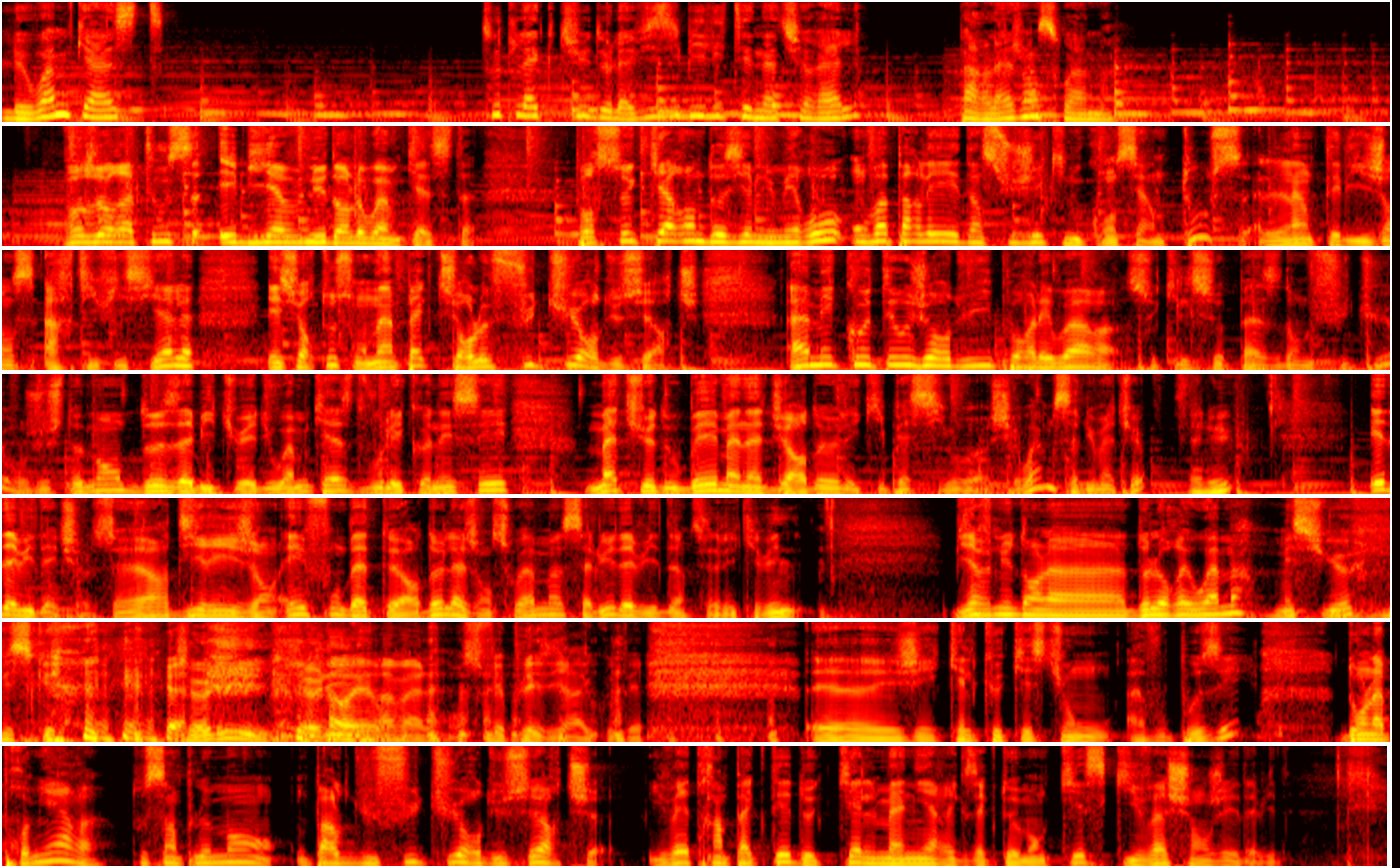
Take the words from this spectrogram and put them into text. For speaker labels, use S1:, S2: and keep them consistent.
S1: Le WAMcast. Toute l'actu de la visibilité naturelle par l'agence WAM.
S2: Bonjour à tous et bienvenue dans le WAMcast. Pour ce 42e numéro, on va parler d'un sujet qui nous concerne tous, l'intelligence artificielle et surtout son impact sur le futur du search. À mes côtés aujourd'hui pour aller voir ce qu'il se passe dans le futur, justement, deux habitués du WAMcast, vous les connaissez, Mathieu Doubé, manager de l'équipe SEO chez WAM. Salut Mathieu.
S3: Salut.
S2: Et David Eichholzer, dirigeant et fondateur de l'agence WAM. Salut David.
S4: Salut Kevin.
S2: Bienvenue dans la de WAM, messieurs. Que...
S4: joli, joli.
S2: pas mal. On se fait plaisir à écouter. Euh, j'ai quelques questions à vous poser, dont la première, tout simplement, on parle du futur du search. Il va être impacté de quelle manière exactement? Qu'est-ce qui va changer, David?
